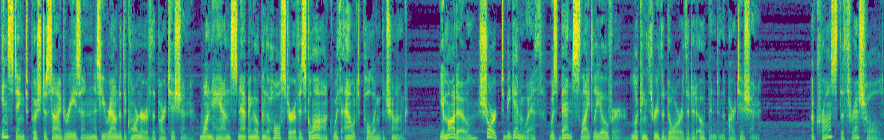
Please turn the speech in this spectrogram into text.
Instinct pushed aside reason as he rounded the corner of the partition, one hand snapping open the holster of his Glock without pulling the trunk. Yamato, short to begin with, was bent slightly over, looking through the door that had opened in the partition. Across the threshold,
